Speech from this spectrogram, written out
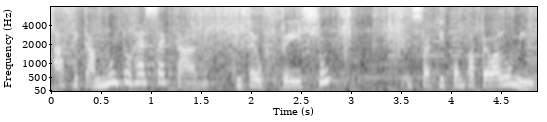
a ficar muito ressecado. Então eu fecho isso aqui com papel alumínio.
